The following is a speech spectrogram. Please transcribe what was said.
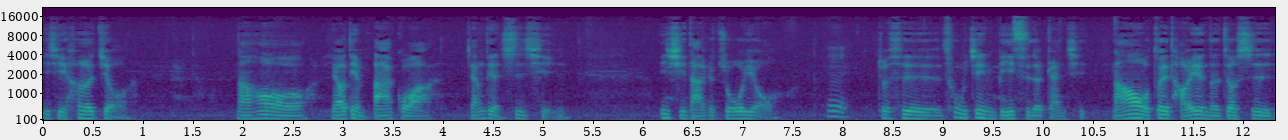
一起喝酒，然后聊点八卦，讲点事情。一起打个桌游，嗯，就是促进彼此的感情。然后我最讨厌的就是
